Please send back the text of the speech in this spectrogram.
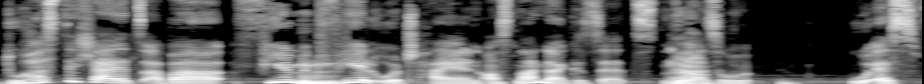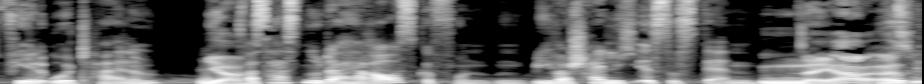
du hast dich ja jetzt aber viel mit mhm. Fehlurteilen auseinandergesetzt. Ne? Ja. Also US-Fehlurteilen. Ja. Was hast du da herausgefunden? Wie wahrscheinlich ist es denn? Naja, also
